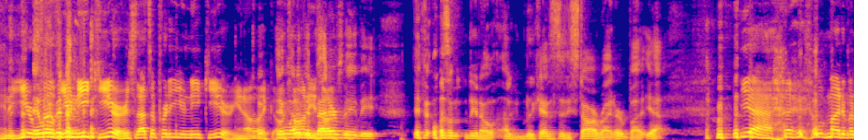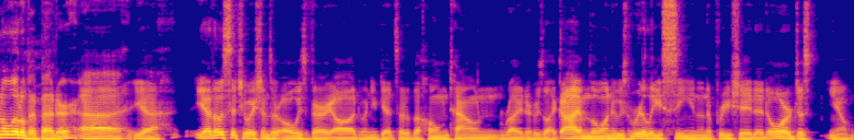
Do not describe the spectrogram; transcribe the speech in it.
in a year full of unique years, that's a pretty unique year, you know. Like it would have been better maybe if it wasn't, you know, a, the Kansas City Star writer, but yeah, yeah, it might have been a little bit better. Uh, yeah, yeah, those situations are always very odd when you get sort of the hometown writer who's like, I'm the one who's really seen and appreciated, or just you know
